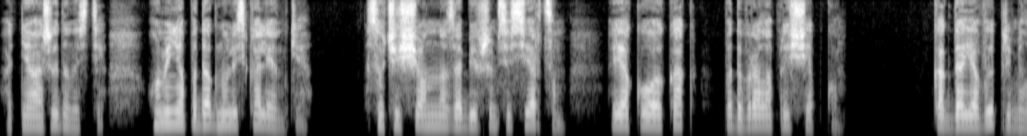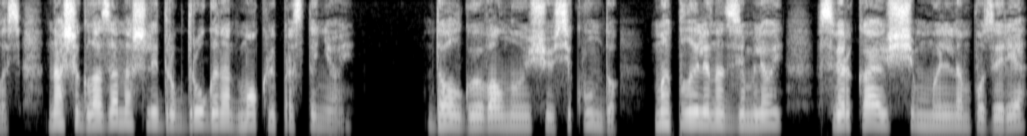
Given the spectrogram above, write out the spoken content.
От неожиданности у меня подогнулись коленки. С учащенно забившимся сердцем я кое-как подобрала прищепку. Когда я выпрямилась, наши глаза нашли друг друга над мокрой простыней. Долгую волнующую секунду мы плыли над землей в сверкающем мыльном пузыре,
